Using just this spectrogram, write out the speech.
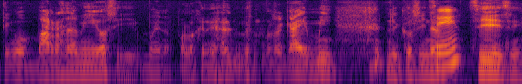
tengo barras de amigos y bueno, por lo general me recae en mí el cocinar. ¿Sí? Sí, sí.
